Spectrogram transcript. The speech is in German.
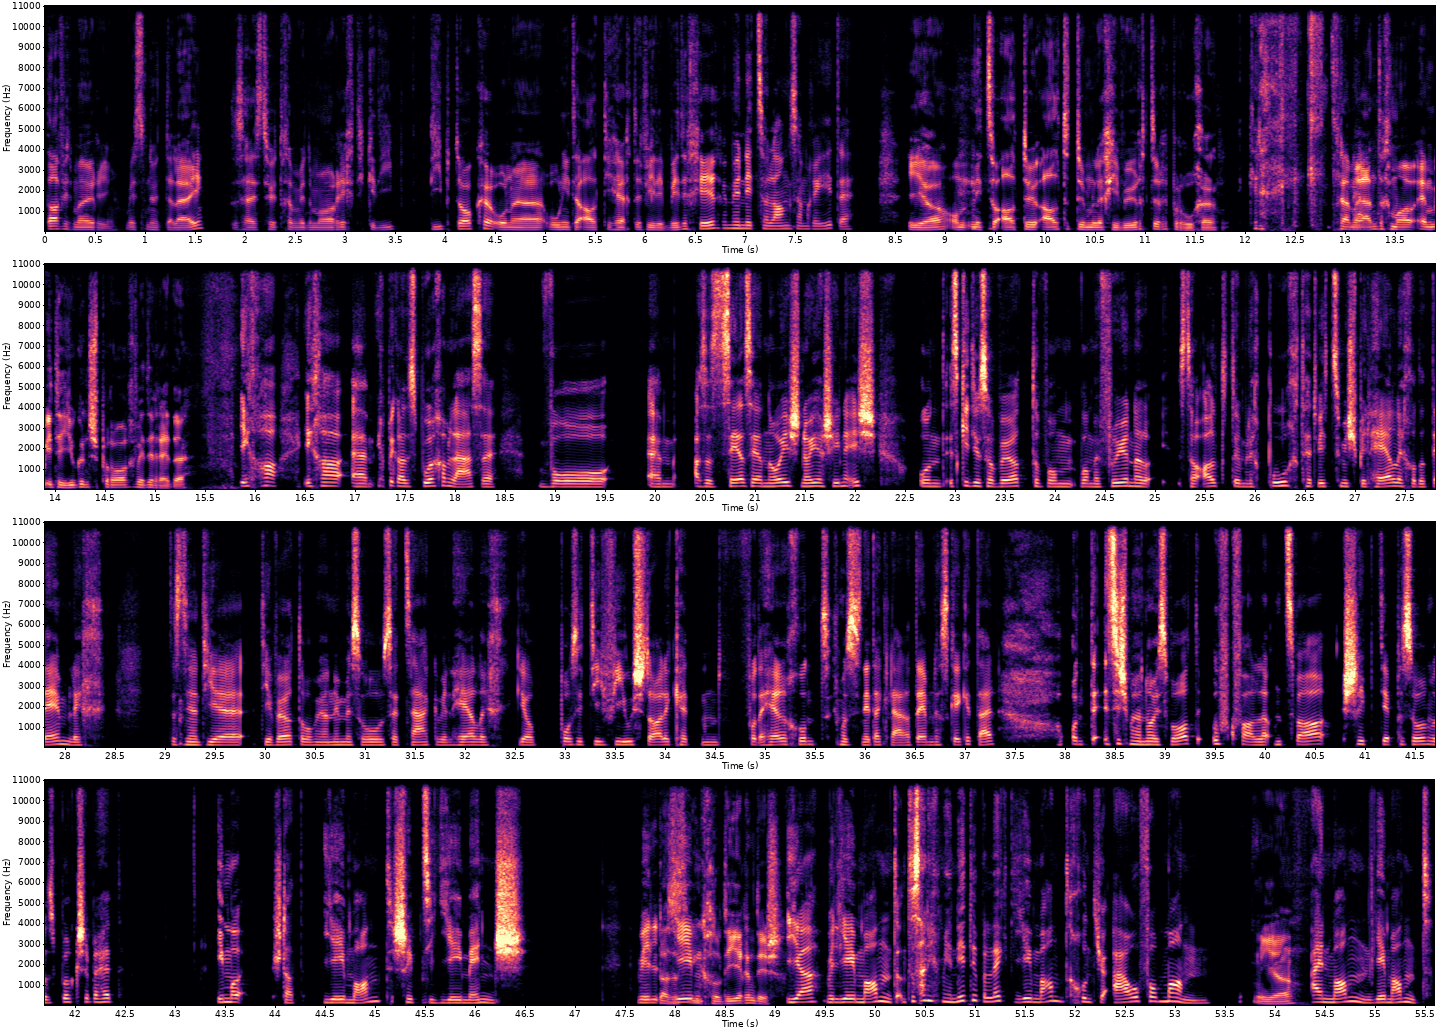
David Möri, wir sind heute allein. Das heisst, heute können wir wieder mal richtig Deep, Deep Talken, ohne, ohne den alten Härte Philipp Wiederkehr. Wir müssen nicht so langsam reden. Ja, und nicht so alte, altertümliche Wörter brauchen. Genau. Jetzt können wir endlich mal ähm, in der Jugendsprache wieder reden. Ich, ha, ich, ha, ähm, ich bin gerade ein Buch am Lesen, wo ähm, also sehr, sehr neu ist, neu erschienen ist. Und es gibt ja so Wörter, wo, wo man früher so altertümlich gebraucht hat, wie zum Beispiel herrlich oder dämlich. Das sind ja die, die Wörter, die man ja nicht mehr so sagen weil herrlich ja positive Ausstrahlung hat und von der herkommt. Ich muss es nicht erklären, dämlich das Gegenteil. Und es ist mir ein neues Wort aufgefallen. Und zwar schreibt die Person, die das Buch geschrieben hat, immer statt jemand schreibt sie je Mensch. Weil Dass je, es inkludierend ist. Ja, weil jemand, und das habe ich mir nicht überlegt, jemand kommt ja auch vom Mann. Ja. Ein Mann, jemand.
